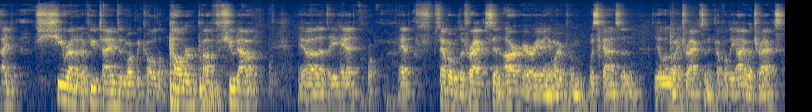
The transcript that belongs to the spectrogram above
I, she ran it a few times in what we call the powder puff shootout uh, that they had at several of the tracks in our area, anywhere from Wisconsin, the Illinois tracks, and a couple of the Iowa tracks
